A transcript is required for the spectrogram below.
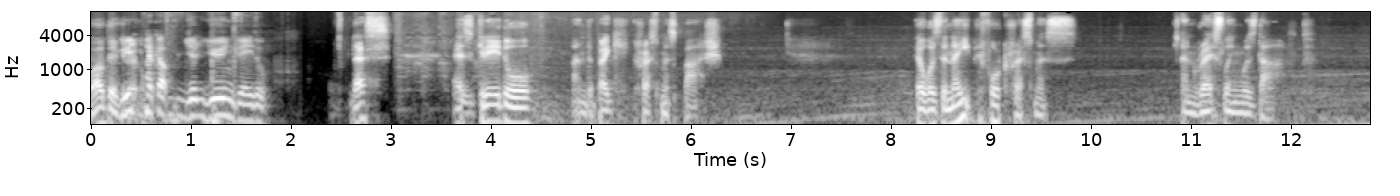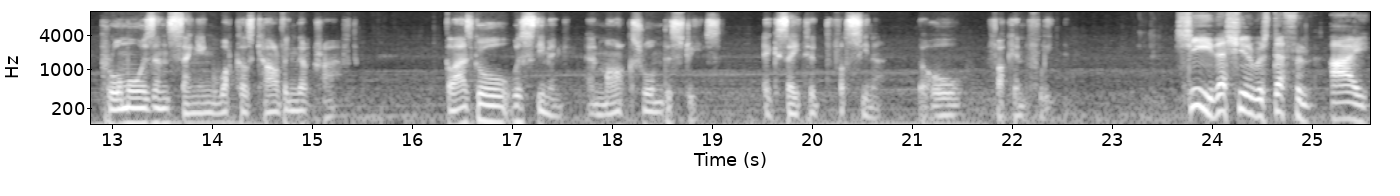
up- I'll do You Grado. pick up you, you and Grado. This is Grado and the Big Christmas Bash. It was the night before Christmas, and wrestling was daft. Promos and singing, workers carving their craft. Glasgow was steaming, and Marks roamed the streets, excited for Cena, the whole fucking fleet. See, this year was different. Aye,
